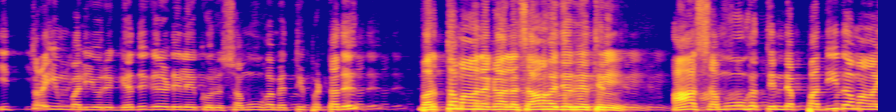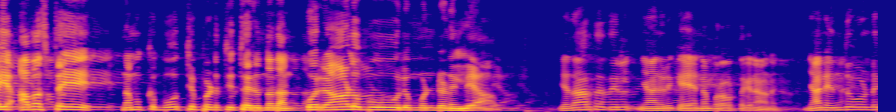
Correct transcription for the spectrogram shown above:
ഇത്രയും വലിയൊരു ഗതികേടിലേക്ക് ഒരു സമൂഹം എത്തിപ്പെട്ടത് വർത്തമാനകാല സാഹചര്യത്തിൽ ആ സമൂഹത്തിന്റെ പതിതമായ അവസ്ഥയെ നമുക്ക് ബോധ്യപ്പെടുത്തി തരുന്നതാണ്. ഒരാൾ പോലും മിണ്ടണില്ല. യഥാർത്ഥത്തിൽ ഞാനൊരു കെ എൻ എം പ്രവർത്തകനാണ്. ഞാൻ എന്തുകൊണ്ട്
